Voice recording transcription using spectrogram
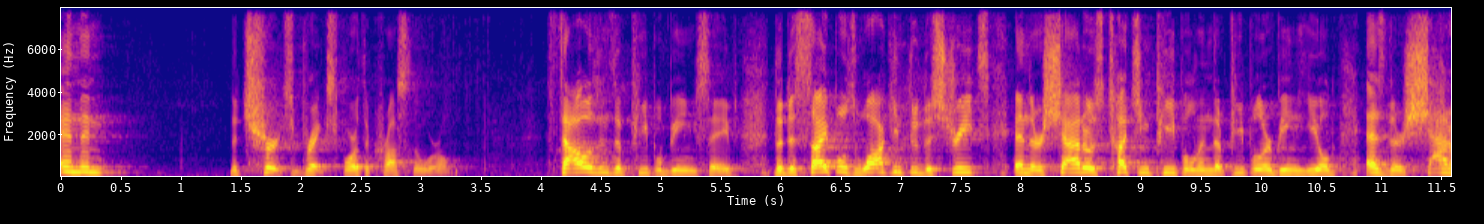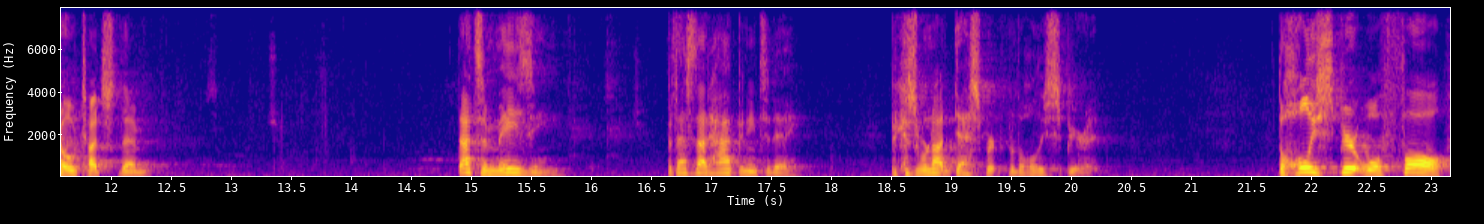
and then the church breaks forth across the world. Thousands of people being saved. The disciples walking through the streets and their shadows touching people, and the people are being healed as their shadow touched them. That's amazing. But that's not happening today because we're not desperate for the Holy Spirit. The Holy Spirit will fall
